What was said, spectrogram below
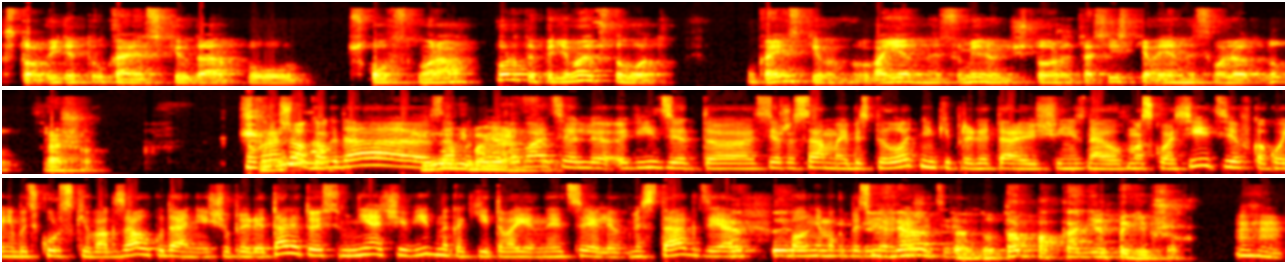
что видит украинский удар по Псковскому аэропорту и понимает, что вот Украинские военные сумели уничтожить российские военные самолеты. Ну, хорошо. Ну Чего? хорошо, когда Чего западный обыватель видит э, те же самые беспилотники, прилетающие, не знаю, в Москва-Сити, в какой-нибудь Курский вокзал, куда они еще прилетали, то есть мне очевидно какие-то военные цели в местах, где Это вполне могут быть мирные жители. Но там пока нет погибших. Угу.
